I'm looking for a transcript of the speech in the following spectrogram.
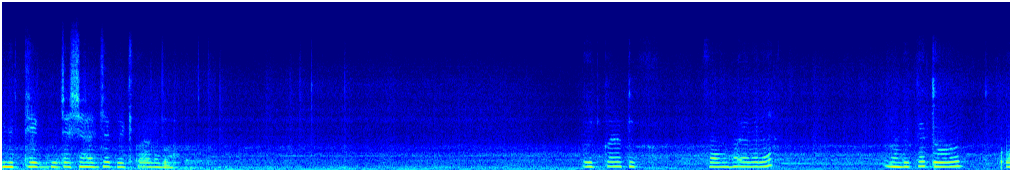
ইলেকট্রিক বিটের সাহায্যে বিট করে নেব। ওয়েট করে একটু ফর্ম হয়ে গেলে নদীতে দুধ ও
